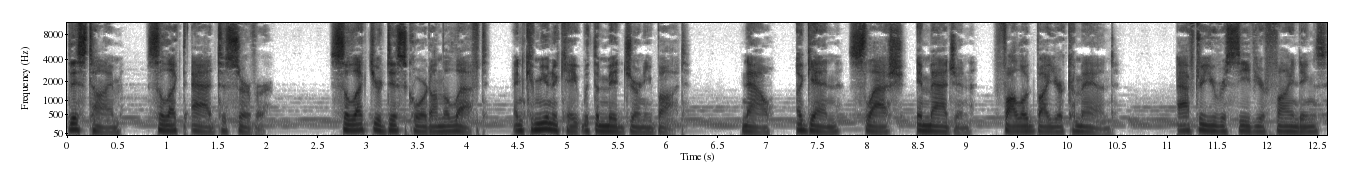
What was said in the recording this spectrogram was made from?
This time, select Add to Server. Select your Discord on the left and communicate with the Midjourney bot. Now, again, slash imagine, followed by your command. After you receive your findings,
